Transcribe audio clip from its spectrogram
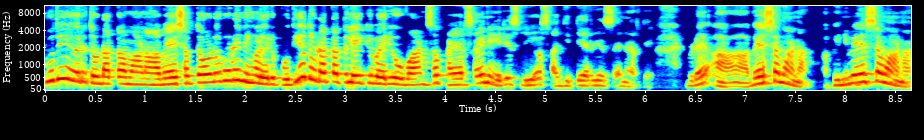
പുതിയൊരു തുടക്കമാണ്. ആവേശത്തോടു കൂടി നിങ്ങൾ ഒരു പുതിയ തുടക്കത്തിലേക്ക് വരൂ. Wands of fire sign Aries Leo Sagittarius energy ഇവിടെ ആവേശമാണ്. അഭിനിവേശമാണ്.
